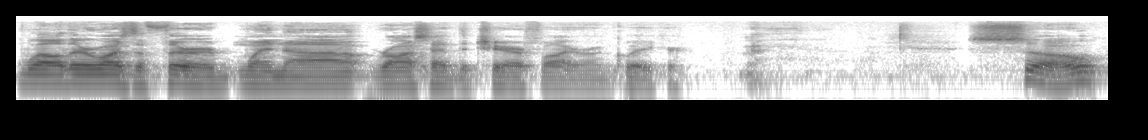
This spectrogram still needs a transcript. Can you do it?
Well, there was a third when uh, Ross had the chair fire on Quaker. So,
